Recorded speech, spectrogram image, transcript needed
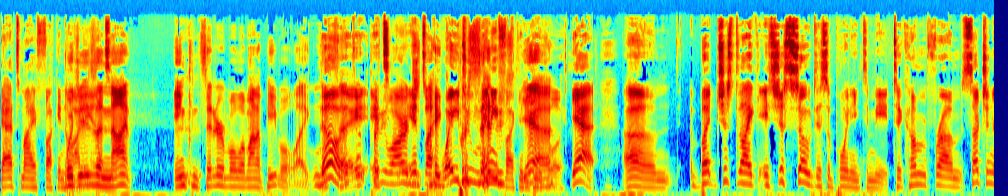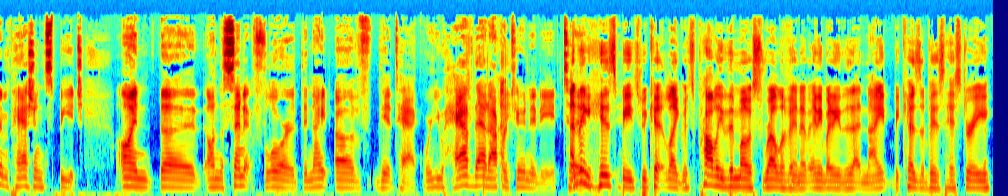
that's my fucking. which is a audience. not inconsiderable amount of people. Like No, that's, that's it- pretty it's, large. It's like way too many fucking yeah. people. Yeah. Um, but just like it's just so disappointing to me to come from such an impassioned speech on the on the Senate floor the night of the attack, where you have that opportunity to. I think his speech because like was probably the most relevant of anybody that night because of his history.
